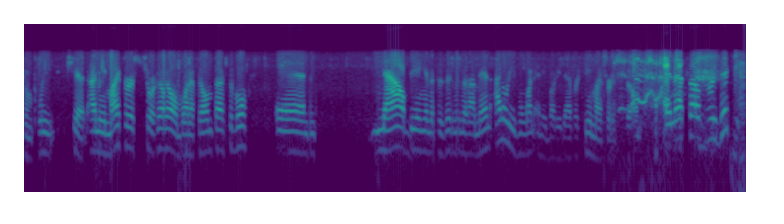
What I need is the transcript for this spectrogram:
complete shit. I mean, my first short film won a film festival, and now being in the position that I'm in, I don't even want anybody to ever see my first film. and that sounds ridiculous.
